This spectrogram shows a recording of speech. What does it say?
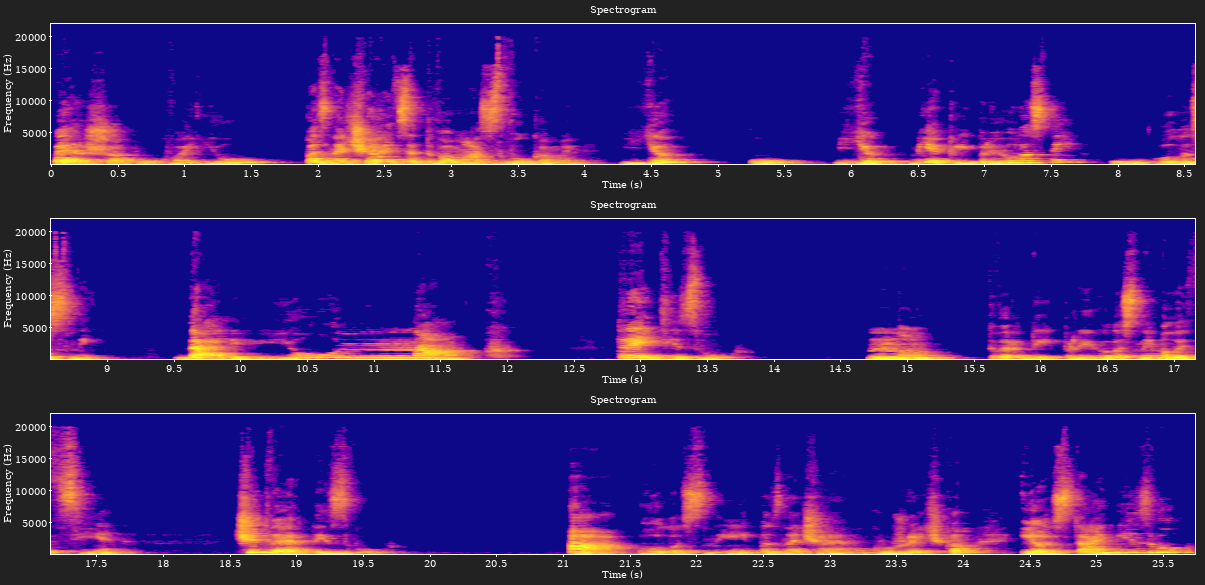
перша буква Ю позначається двома звуками Й, У. Й м'який приголосний, У голосний. Далі юнак. Третій звук. Н твердий приголосний, молодці. Четвертий звук. А голосний позначаємо кружечком. І останній звук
